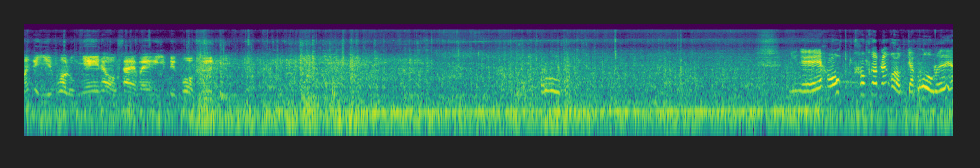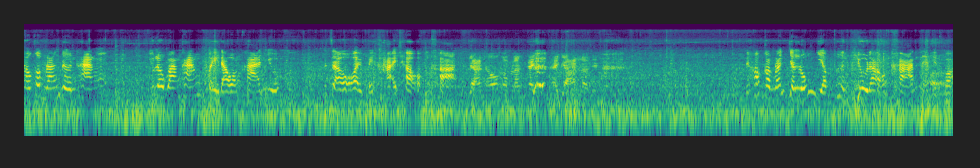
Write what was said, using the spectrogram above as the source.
มันก็ยืนพ่อหลุมใหญ่ถ้าออกซ้ายไปก็ยืนดึงพ่อขึ้นโอ้นี่ไงเขาเขากำลังออกจากโลกเลย เขากำลังเดินทางอยู่ ระหว่างทางไปดาวอังคารอยู่จะเอาอ้อยไปขายดาวอังคารยานเขากำลังใกล้ทะยานแล้วเนี่ยเดี๋ยวเขากำลังจะลงเหยียบพื้นผิวดาวอังคารเนี่ยเห็นปะ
